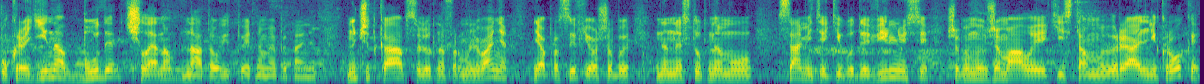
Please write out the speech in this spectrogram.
Україна буде членом НАТО. У відповідь на моє питання. Ну чітке абсолютне формулювання. Я просив його, щоб на наступному саміті, який буде в Вільнюсі, щоб ми вже мали якісь там реальні кроки.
